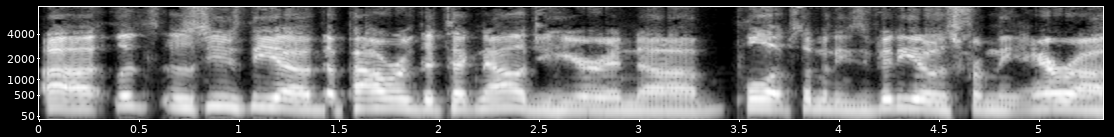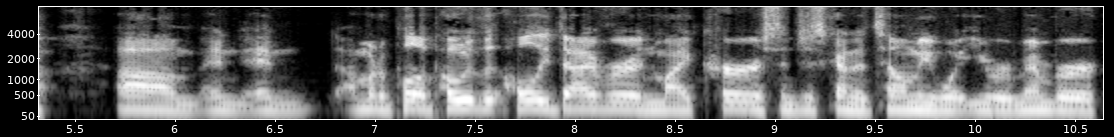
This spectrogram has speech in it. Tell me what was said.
Uh, let's let's use the uh, the power of the technology here and uh, pull up some of these videos from the era. Um, and and I'm to pull up Holy, Holy, Diver and my curse and just kind of tell me what you remember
